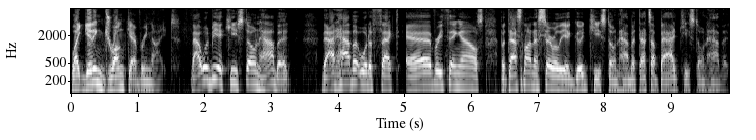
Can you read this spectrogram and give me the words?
Like getting drunk every night. That would be a keystone habit. That habit would affect everything else, but that's not necessarily a good keystone habit. That's a bad keystone habit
